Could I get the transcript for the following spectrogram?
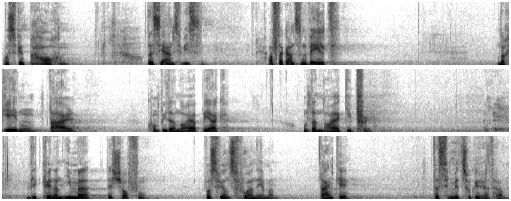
was wir brauchen. Und dass Sie eins wissen. Auf der ganzen Welt, nach jedem Tal kommt wieder ein neuer Berg und ein neuer Gipfel. Wir können immer das schaffen, was wir uns vornehmen. Danke, dass Sie mir zugehört haben.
